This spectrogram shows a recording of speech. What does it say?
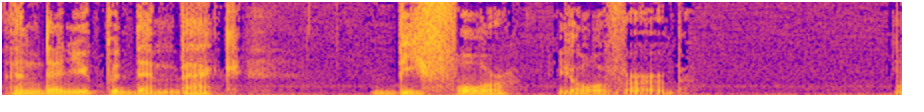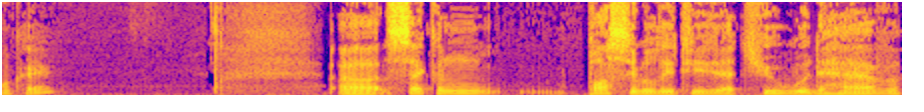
and then you put them back before your verb. Okay? Uh, second possibility that you would have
